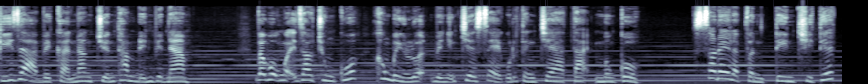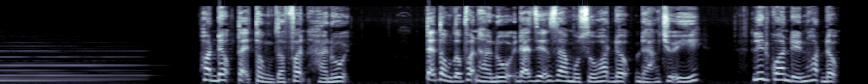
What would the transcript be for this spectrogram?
ký giả về khả năng chuyến thăm đến Việt Nam. Và Bộ Ngoại giao Trung Quốc không bình luận về những chia sẻ của Đức Thánh Cha tại Mông Cổ. Sau đây là phần tin chi tiết. Hoạt động tại Tổng giáo phận Hà Nội Tại Tổng giáo phận Hà Nội đã diễn ra một số hoạt động đáng chú ý liên quan đến hoạt động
